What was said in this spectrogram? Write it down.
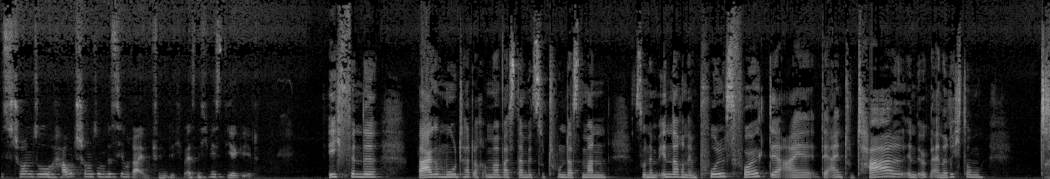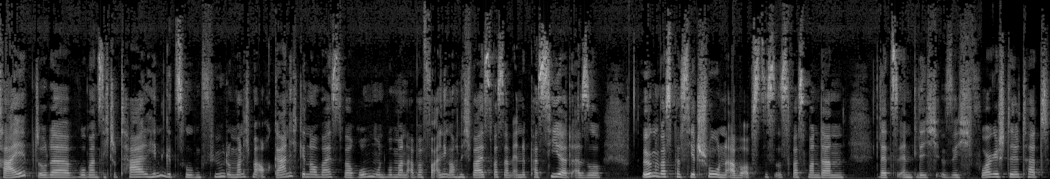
ist schon so, haut schon so ein bisschen rein, finde ich. Weiß nicht, wie es dir geht. Ich finde, Wagemut hat auch immer was damit zu tun, dass man so einem inneren Impuls folgt, der, ein, der einen total in irgendeine Richtung treibt oder wo man sich total hingezogen fühlt und manchmal auch gar nicht genau weiß, warum und wo man aber vor allen Dingen auch nicht weiß, was am Ende passiert. Also irgendwas passiert schon, aber ob es das ist, was man dann letztendlich sich vorgestellt hat,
